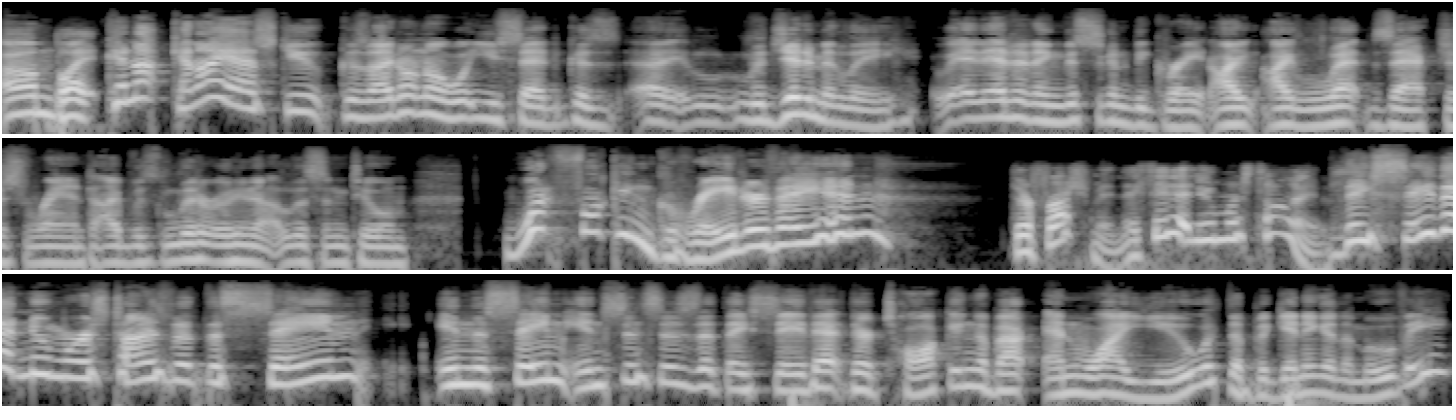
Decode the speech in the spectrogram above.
Um, But- can I can I ask you because I don't know what you said because uh, legitimately in editing this is going to be great. I I let Zach just rant. I was literally not listening to him. What fucking grade are they in? They're freshmen. They say that numerous times. They say that numerous times, but the same in the same instances that they say that, they're talking about NYU at the beginning of the movie.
